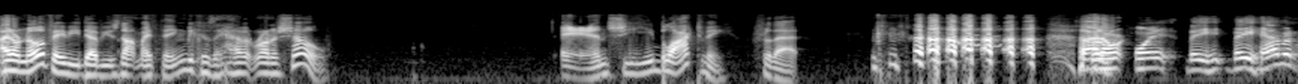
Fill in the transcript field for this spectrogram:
I don't know if AEW is not my thing because they haven't run a show. And she blocked me for that. I don't point. They they haven't.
